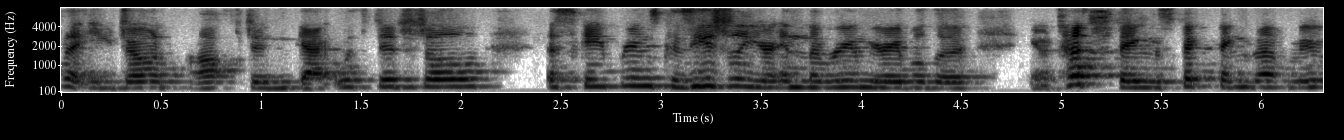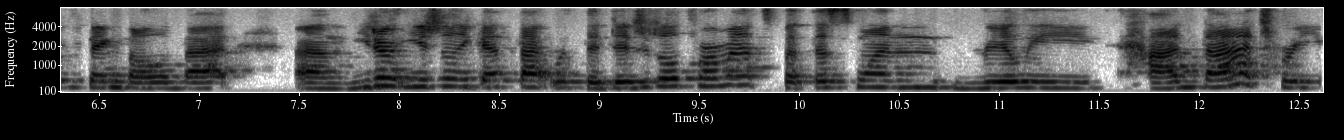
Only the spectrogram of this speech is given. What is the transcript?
that you don't often get with digital escape rooms because usually you're in the room you're able to you know touch things pick things up move things all of that. Um, you don't usually get that with the digital formats but this one really had that where you,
